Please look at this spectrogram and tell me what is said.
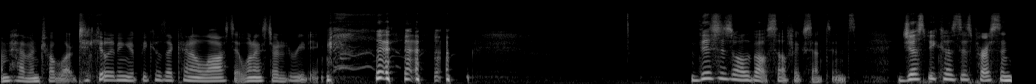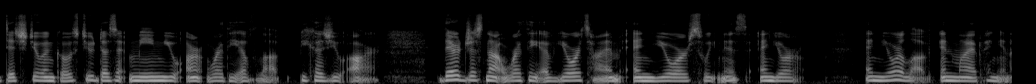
I'm having trouble articulating it because I kind of lost it when I started reading. this is all about self acceptance. Just because this person ditched you and ghosted you doesn't mean you aren't worthy of love, because you are. they're just not worthy of your time and your sweetness and your and your love in my opinion.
